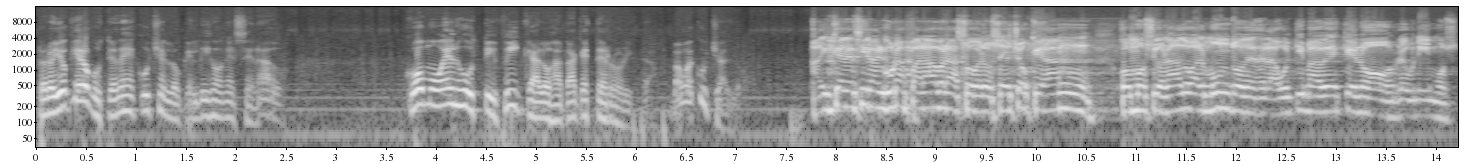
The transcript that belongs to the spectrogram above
Pero yo quiero que ustedes escuchen lo que él dijo en el Senado. Cómo él justifica los ataques terroristas. Vamos a escucharlo. Hay que decir algunas palabras sobre los hechos que han conmocionado al mundo desde la última vez que nos reunimos.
